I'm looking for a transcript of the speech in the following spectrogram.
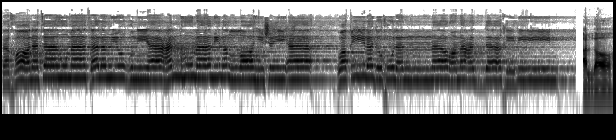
فخانتاهما فلم يغنيا عنهما من الله شيئا وقيل ادخلا النار مع الداخلين. الله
